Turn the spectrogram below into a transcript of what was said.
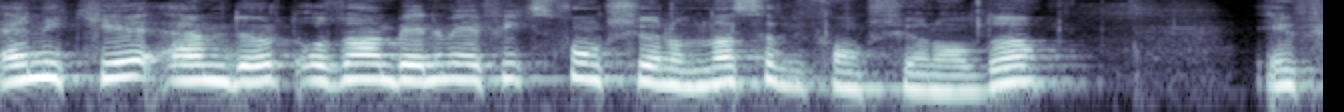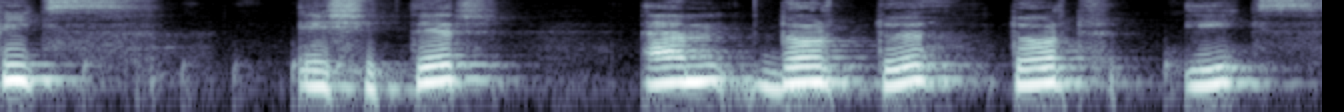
n2 m4 o zaman benim fx fonksiyonum nasıl bir fonksiyon oldu? fx eşittir m4'tü 4x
